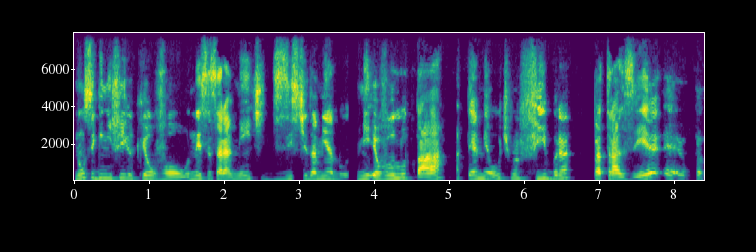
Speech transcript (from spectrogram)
não significa que eu vou necessariamente desistir da minha luta. Eu vou lutar até a minha última fibra para trazer, é, para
